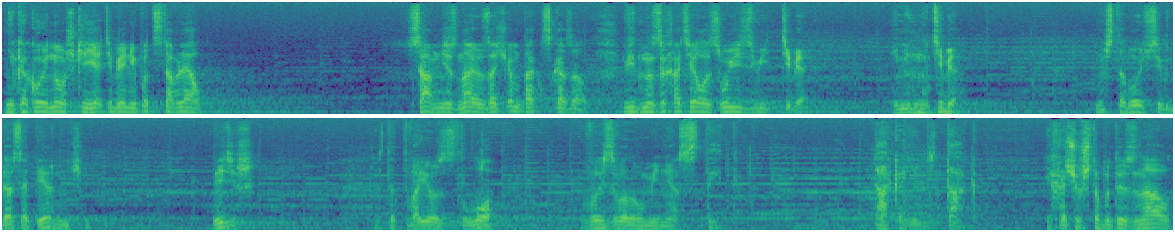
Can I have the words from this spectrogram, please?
Никакой ножки я тебе не подставлял. Сам не знаю, зачем так сказал. Видно, захотелось уязвить тебя. Именно тебя. Мы с тобой всегда соперничаем. Видишь, это твое зло вызвало у меня стыд. Так или не так? Я хочу, чтобы ты знал,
